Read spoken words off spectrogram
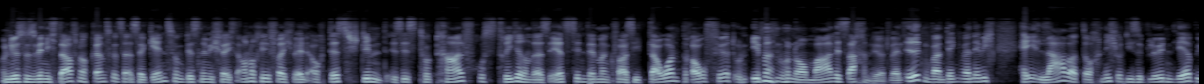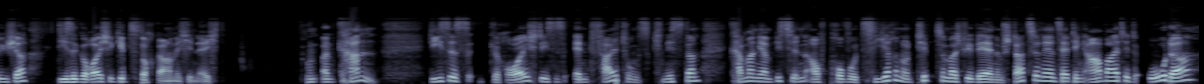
Und Justus, wenn ich darf, noch ganz kurz als Ergänzung, das ist nämlich vielleicht auch noch hilfreich, weil auch das stimmt. Es ist total frustrierend als Ärztin, wenn man quasi dauernd drauf hört und immer nur normale Sachen hört. Weil irgendwann denkt man nämlich, hey, labert doch nicht und diese blöden Lehrbücher, diese Geräusche gibt's doch gar nicht in echt. Und man kann dieses Geräusch, dieses Entfaltungsknistern, kann man ja ein bisschen auch provozieren und tippt zum Beispiel, wer in einem stationären Setting arbeitet oder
